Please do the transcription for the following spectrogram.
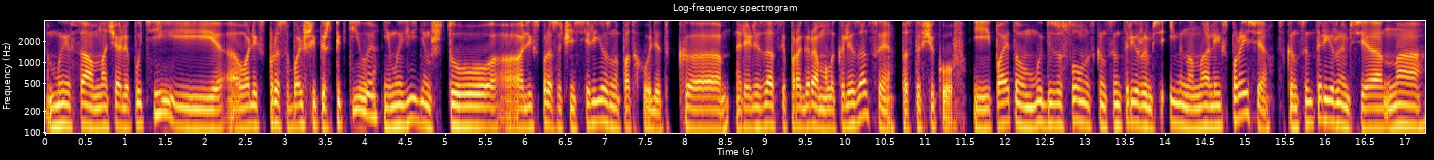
Мы в самом начале пути, и а, у Алиэкспресса большие перспективы, и мы видим, что а, Алиэкспресс очень серьезно подходит к реализации программы локализации поставщиков, и поэтому мы, безусловно, сконцентрируемся именно на Алиэкспрессе, сконцентрируемся на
